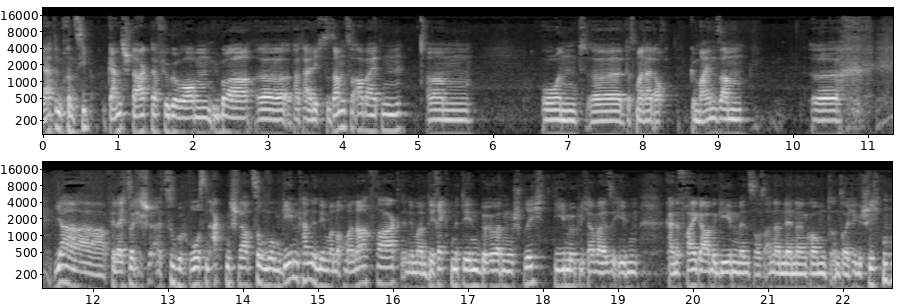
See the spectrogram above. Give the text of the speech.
der hat im Prinzip ganz stark dafür geworben, überparteilich zusammenzuarbeiten ähm, und äh, dass man halt auch gemeinsam äh, ja, vielleicht solche sch- zu großen Aktenschwärzungen umgehen kann, indem man nochmal nachfragt, indem man direkt mit den Behörden spricht, die möglicherweise eben keine Freigabe geben, wenn es aus anderen Ländern kommt und solche Geschichten.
